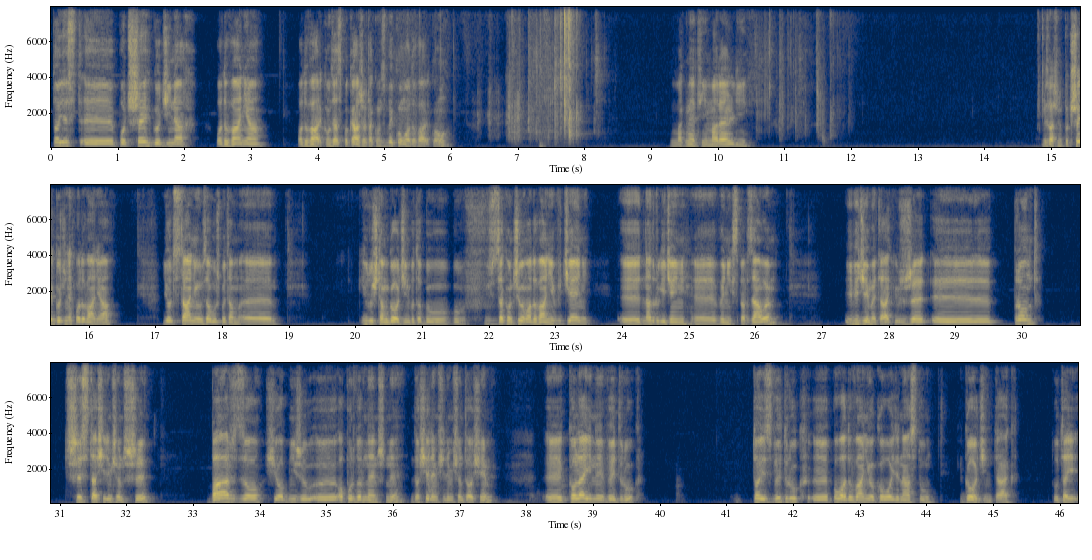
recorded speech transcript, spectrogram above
to jest yy, po 3 godzinach ładowania ładowarką. Zaraz pokażę taką zwykłą ładowarką. Magneti Marelli. Zobaczmy, po 3 godzinach ładowania i odstaniu, załóżmy tam yy, iluś tam godzin, bo to było, w- zakończyłem ładowanie w dzień, yy, na drugi dzień yy, wynik sprawdzałem i widzimy, tak, już, że yy, prąd 373 bardzo się obniżył opór wewnętrzny do 7,78. Yy, Kolejny wydruk to jest wydruk po ładowaniu około 11 godzin, tak? Tutaj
